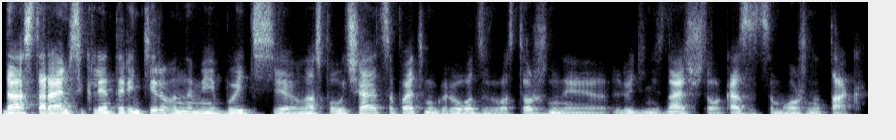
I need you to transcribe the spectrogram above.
Да, стараемся клиент-ориентированными быть, э, у нас получается, поэтому, говорю, отзывы восторженные. Люди не знают, что, оказывается, можно так,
